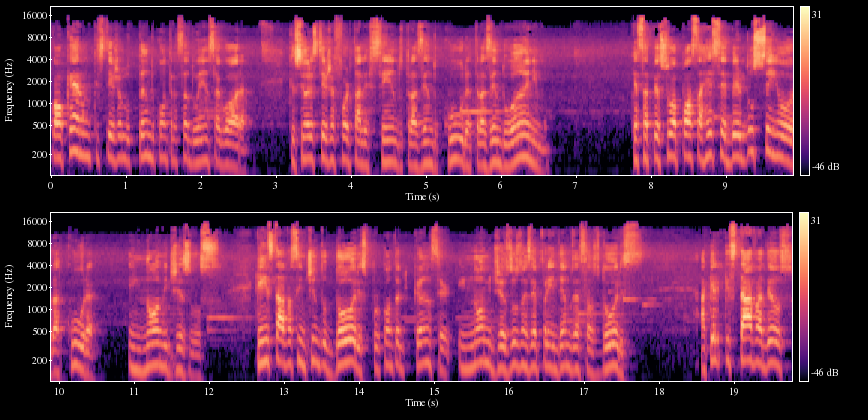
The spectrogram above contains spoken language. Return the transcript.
qualquer um que esteja lutando contra essa doença agora, que o Senhor esteja fortalecendo, trazendo cura, trazendo ânimo, que essa pessoa possa receber do Senhor a cura, em nome de Jesus. Quem estava sentindo dores por conta de câncer, em nome de Jesus nós repreendemos essas dores. Aquele que estava, Deus,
